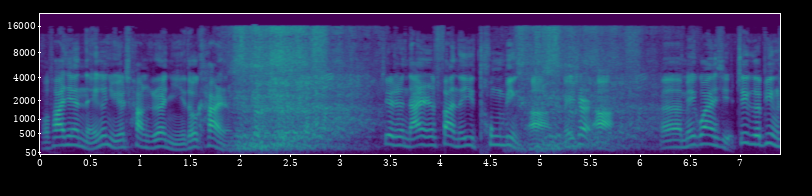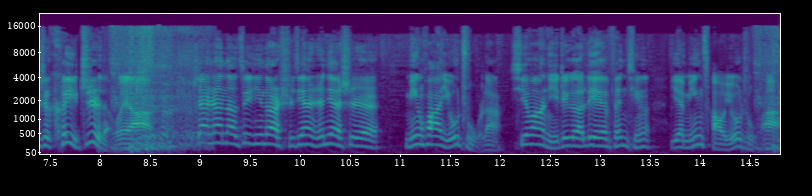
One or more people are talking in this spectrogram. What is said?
我发现哪个女的唱歌你都看上了，这是男人犯的一通病啊！没事啊，呃，没关系，这个病是可以治的。我呀，珊珊呢，最近一段时间人家是名花有主了，希望你这个烈焰焚情也名草有主啊！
